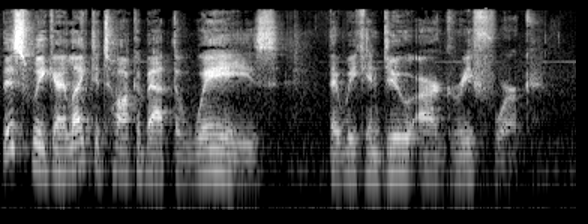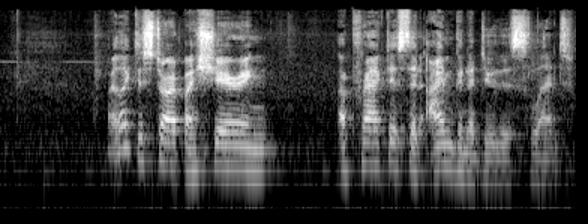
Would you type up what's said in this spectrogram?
This week, I'd like to talk about the ways that we can do our grief work. I'd like to start by sharing a practice that I'm going to do this Lent.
